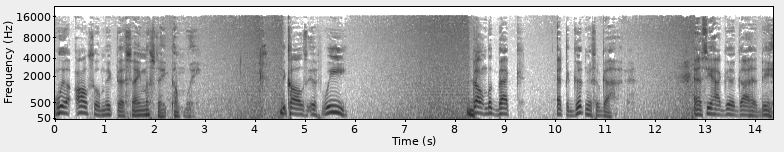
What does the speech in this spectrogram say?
will also make that same mistake, don't we? Because if we don't look back at the goodness of God, and see how good God has been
